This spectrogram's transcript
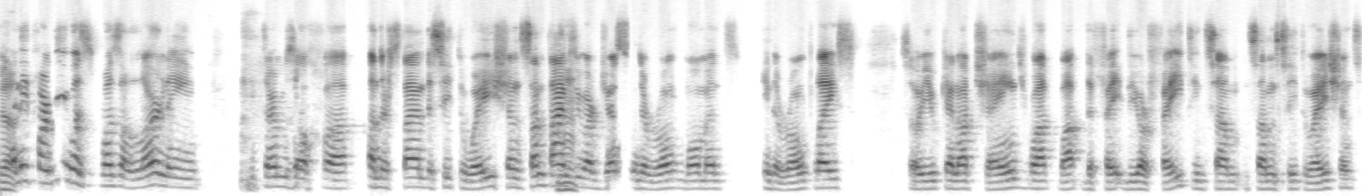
Yeah. And it for me was, was a learning in terms of uh, understand the situation. Sometimes mm-hmm. you are just in the wrong moment, in the wrong place. So you cannot change what, what the fate, your fate in some, some situations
